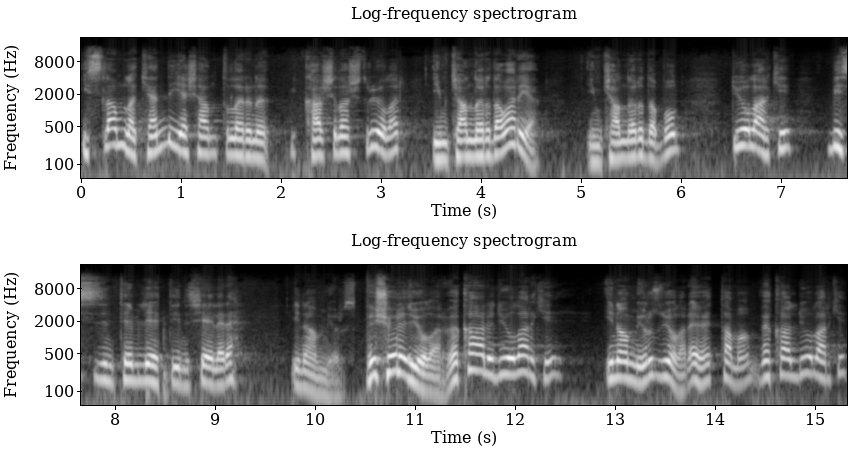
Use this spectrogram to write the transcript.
İslam'la kendi yaşantılarını karşılaştırıyorlar. İmkanları da var ya, imkanları da bol. Diyorlar ki biz sizin tebliğ ettiğiniz şeylere inanmıyoruz. Ve şöyle diyorlar. Ve kâlu diyorlar ki inanmıyoruz diyorlar. Evet tamam. Ve kal diyorlar ki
